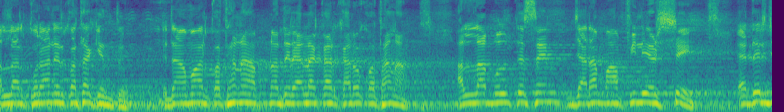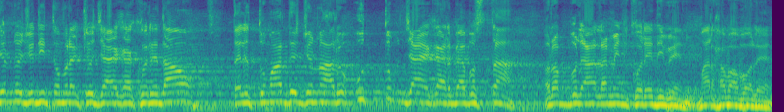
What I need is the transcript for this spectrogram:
আল্লাহর কোরআনের কথা কিন্তু। এটা আমার কথা না, আপনাদের এলাকার কারও কথা না। আল্লাহ বলতেছেন, যারা মাহফিলে এসছে, এদের জন্য যদি তোমরা একটু জায়গা করে দাও, তাহলে তোমাদের জন্য আরও উত্তম জায়গার ব্যবস্থা রব্বুল আলমিন করে দিবেন। মারহাবা বলেন।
